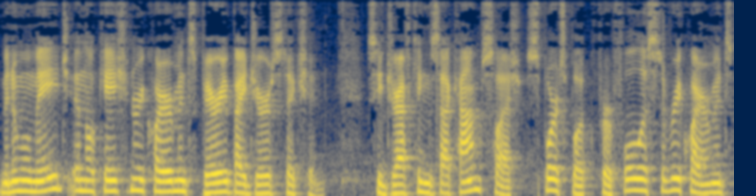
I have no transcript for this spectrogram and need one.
minimum age and location requirements vary by jurisdiction. See DraftKings.com slash sportsbook for a full list of requirements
